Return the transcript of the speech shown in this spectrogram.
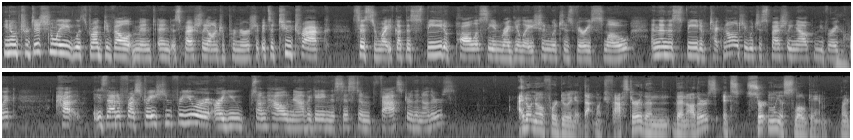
You know, traditionally with drug development and especially entrepreneurship, it's a two track system, right? You've got the speed of policy and regulation, which is very slow, and then the speed of technology, which especially now can be very quick. How, is that a frustration for you, or are you somehow navigating the system faster than others? I don't know if we're doing it that much faster than than others. It's certainly a slow game, right?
